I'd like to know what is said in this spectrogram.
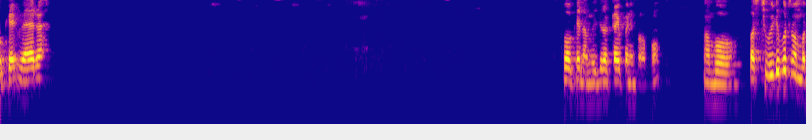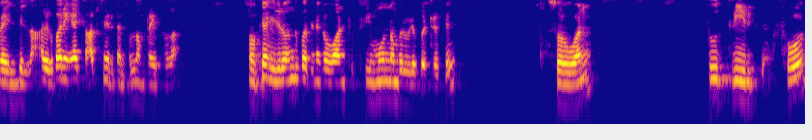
ஓகே வேற? ஓகே நம்ம இதில் ட்ரை பண்ணி பார்ப்போம். நம்ம ஃபர்ஸ்ட் விடுபட்டு நம்பரை எழுதிடலாம். அதுக்கு பாருங்க எங்கேயாச்சும் ஆப்ஷன் இருக்கான்னு சொல்லி நம்ம ட்ரை பண்ணலாம். ஓகே இதில் வந்து பார்த்தீங்கன்னா ஒன் டூ த்ரீ மூணு நம்பர் விடுபட்டுருக்கு. ஸோ ஒன் டூ த்ரீ இருக்கு. ஃபோர்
